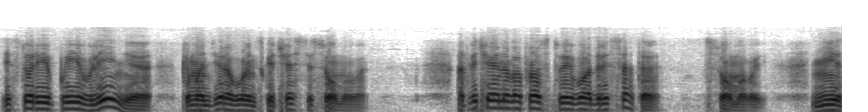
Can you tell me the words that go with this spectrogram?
Истории появления командира воинской части Сомова. Отвечая на вопрос своего адресата, Сомовой, не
